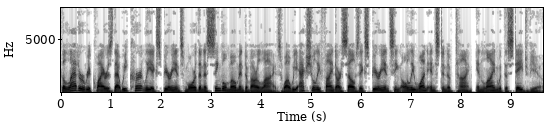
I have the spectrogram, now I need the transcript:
The latter requires that we currently experience more than a single moment of our lives while we actually find ourselves experiencing only one instant of time, in line with the stage view.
